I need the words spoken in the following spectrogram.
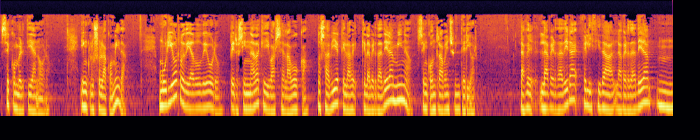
se convertía en oro, incluso la comida. Murió rodeado de oro, pero sin nada que llevarse a la boca. No sabía que la, verdadera mina se encontraba en su interior. La, verdadera felicidad, la verdadera... Mm,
